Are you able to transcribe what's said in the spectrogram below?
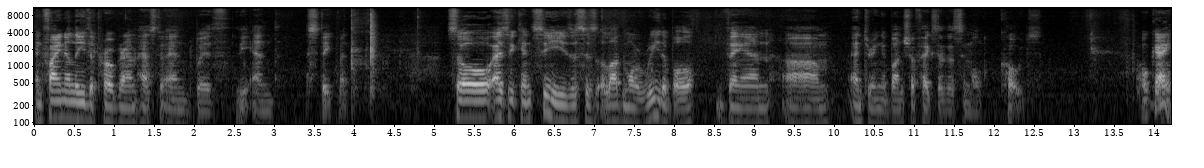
And finally, the program has to end with the end statement. So as you can see, this is a lot more readable than um, entering a bunch of hexadecimal codes. Okay,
